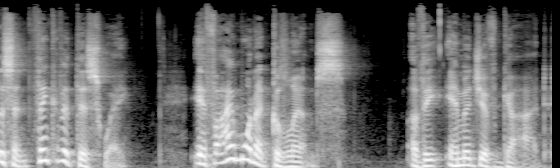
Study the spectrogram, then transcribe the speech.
Listen, think of it this way. If I want a glimpse of the image of God,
